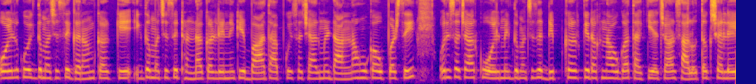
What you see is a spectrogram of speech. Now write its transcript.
ऑयल को एकदम अच्छे से गर्म करके, एकदम अच्छे से ठंडा कर लेने के बाद आपको इस अचार में डालना होगा ऊपर से, और इस अचार को ऑयल में एकदम अच्छे से डिप करके रखना होगा, ताकि अचार सालों तक चले।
